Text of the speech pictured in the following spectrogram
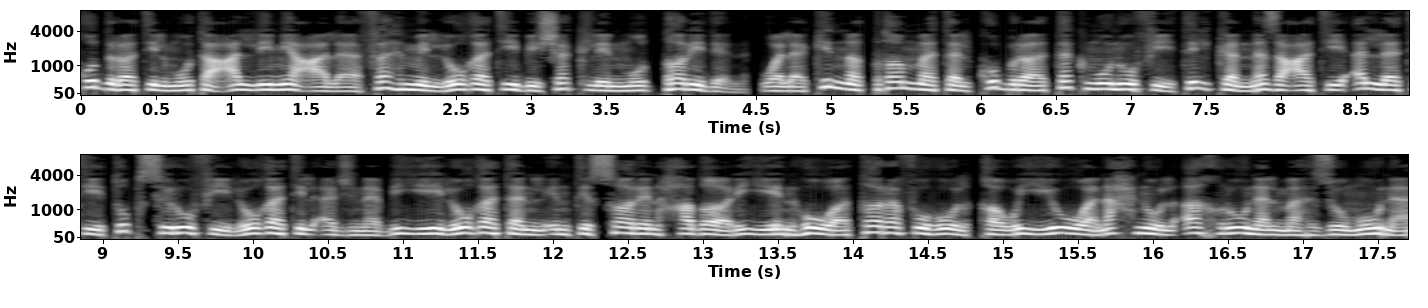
قدرة المتعلم على فهم اللغة بشكل مضطرد، ولكن الطامة الكبرى تكمن في تلك النزعة التي تبصر في لغة الأجنبي لغة الانتصار حضاري هو طرفه القوي ونحن الآخرون المهزومون،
